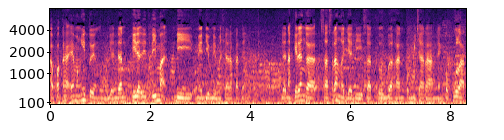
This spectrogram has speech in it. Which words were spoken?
apakah emang itu yang kemudian? Dan tidak diterima di medium di masyarakatnya. Dan akhirnya nggak sastra nggak jadi satu bahan pembicaraan yang populer.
